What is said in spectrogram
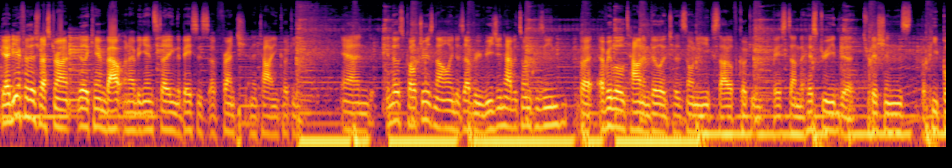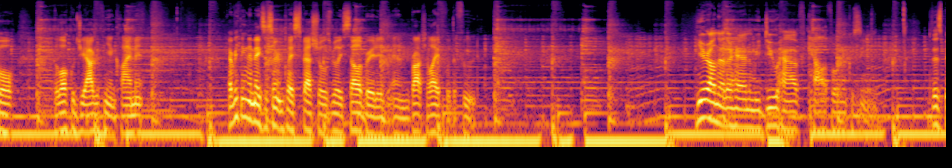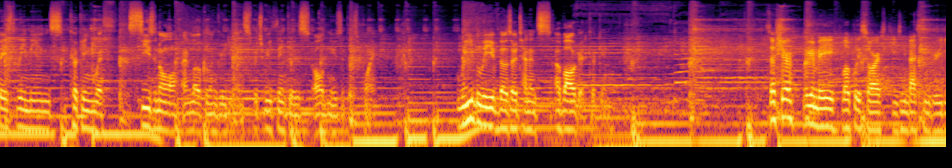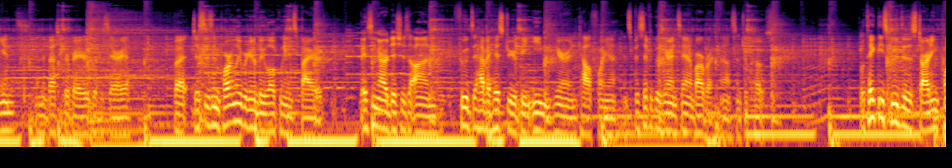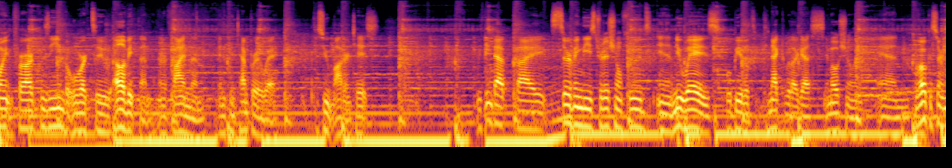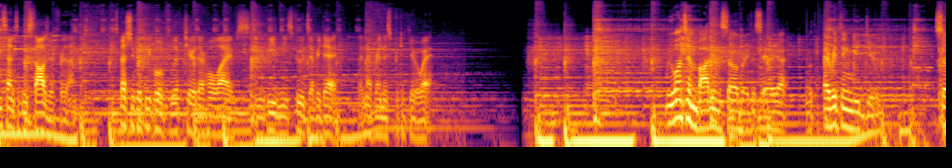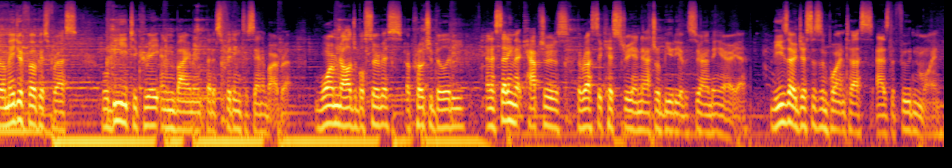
The idea for this restaurant really came about when I began studying the basis of French and Italian cooking. And in those cultures, not only does every region have its own cuisine, but every little town and village has its own unique style of cooking based on the history, the traditions, the people, the local geography and climate. Everything that makes a certain place special is really celebrated and brought to life with the food. Here, on the other hand, we do have California cuisine. This basically means cooking with seasonal and local ingredients, which we think is old news at this point. We believe those are tenets of all good cooking. So sure, we're gonna be locally sourced, using the best ingredients and the best purveyors of this area. But just as importantly, we're gonna be locally inspired, basing our dishes on foods that have a history of being eaten here in California, and specifically here in Santa Barbara and on Central Coast. We'll take these foods as a starting point for our cuisine, but we'll work to elevate them and refine them in a contemporary way to suit modern tastes. We think that by serving these traditional foods in new ways, we'll be able to connect with our guests emotionally and provoke a certain sense of nostalgia for them, especially for people who've lived here their whole lives and have eaten these foods every day, but never in this particular way. We want to embody and celebrate this area with everything we do. So a major focus for us will be to create an environment that is fitting to Santa Barbara. Warm, knowledgeable service, approachability, and a setting that captures the rustic history and natural beauty of the surrounding area. These are just as important to us as the food and wine.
